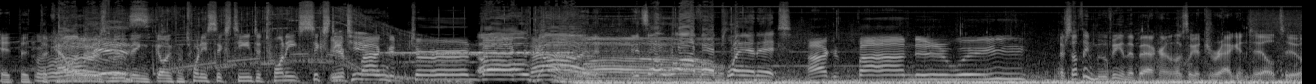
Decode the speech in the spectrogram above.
It, the, the Oh, calendar is it is. moving, going from 2016 to 2062. if I could turn back Oh time, God! It's a lava planet. I could find a way. There's something moving in the background that looks like a dragon tail too.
